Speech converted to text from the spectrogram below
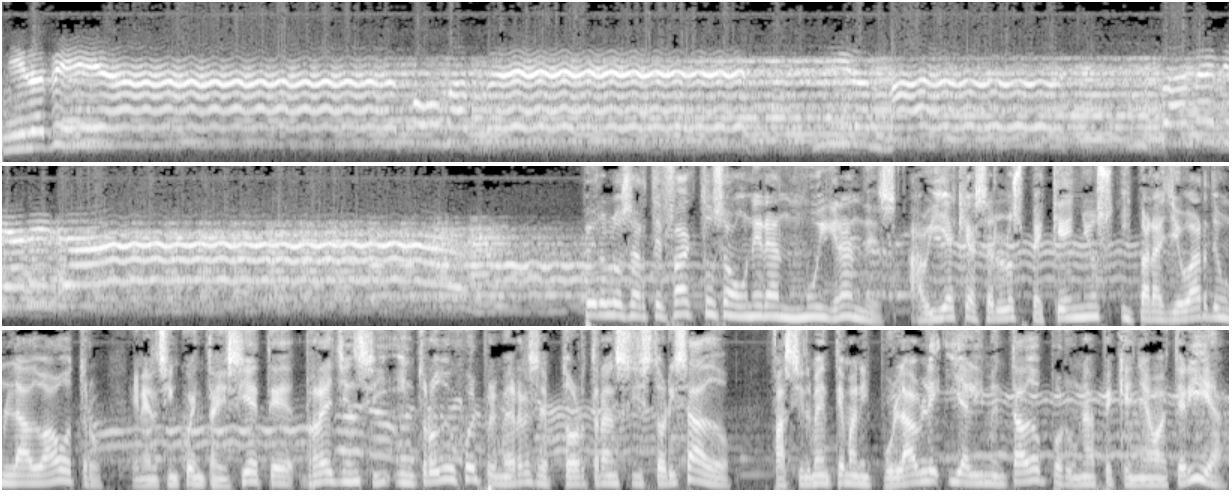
Ni le bien Pero los artefactos aún eran muy grandes, había que hacerlos pequeños y para llevar de un lado a otro. En el 57, Regency introdujo el primer receptor transistorizado, fácilmente manipulable y alimentado por una pequeña batería.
